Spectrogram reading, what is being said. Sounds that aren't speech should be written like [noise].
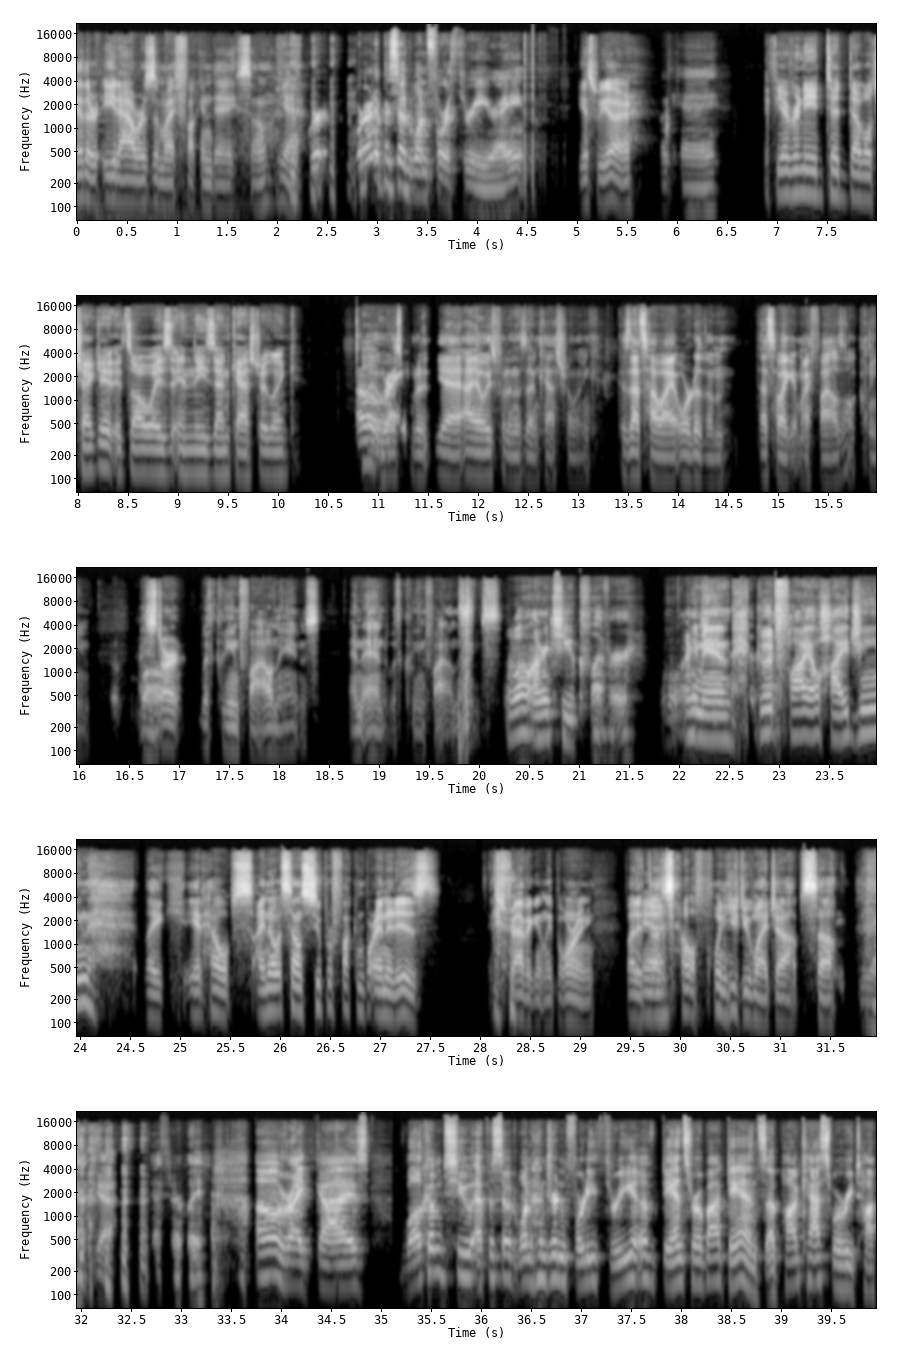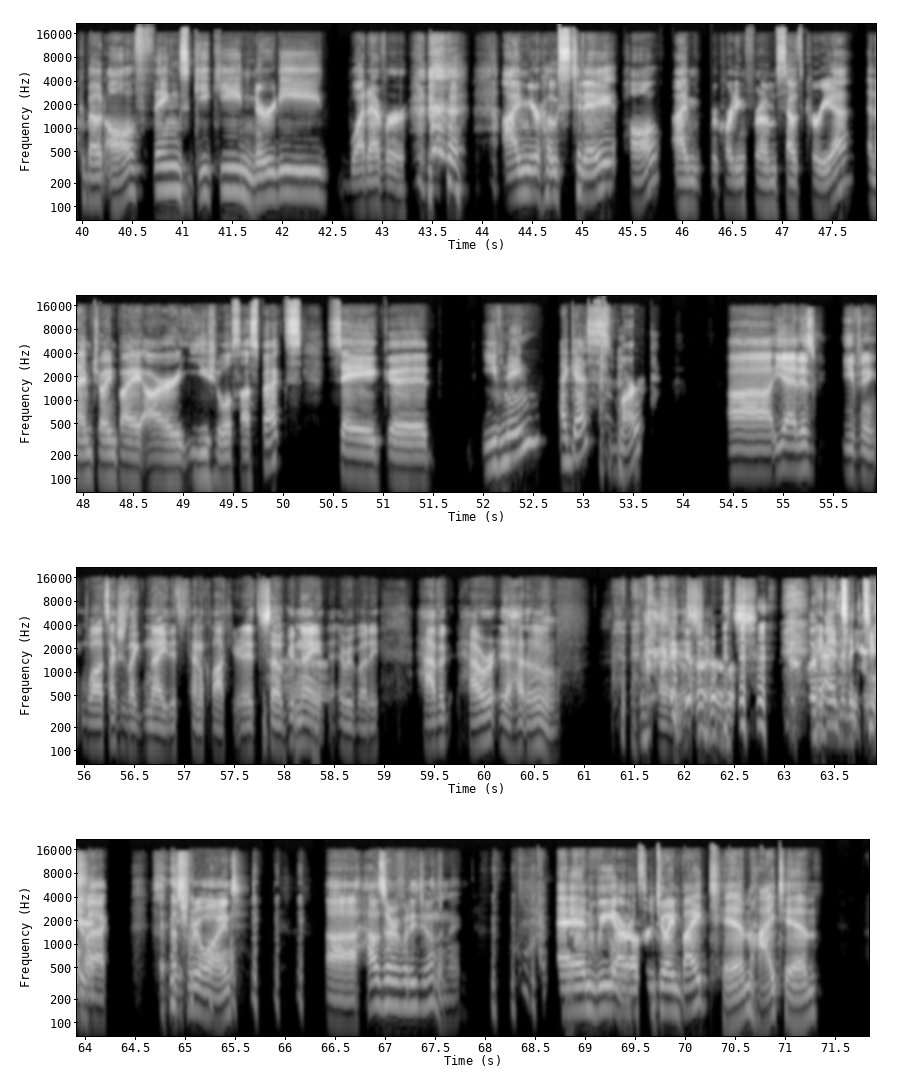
the other eight hours of my fucking day. So yeah, [laughs] We're we're on episode one four three, right? yes we are. Okay. If you ever need to double check it, it's always in the Zencastr link. Oh right. Put it, yeah, I always put in the Zencastr link because that's how I order them. That's how I get my files all clean. I start with clean file names and end with clean file names. well, aren't you clever? Well, aren't Hey man, good good that? file hygiene, like it helps. I know it sounds super fucking boring, and it is [laughs] extravagantly boring, but it Yeah. does [laughs] help when you do my job. So Yeah, [laughs] yeah, definitely. All right, guys. Welcome to episode 143 of Dance Robot Dance, a podcast where we talk about all things geeky, nerdy, whatever. [laughs] I'm your host today, Paul. I'm recording from South Korea, and I'm joined by our usual suspects. Say good evening, I guess, Mark. uh, yeah, it is evening. Well, it's actually like night. It's ten o'clock here. It's so good night, [laughs] everybody. Have a how are uh, oh. [laughs] All right, let's, let's [laughs] We're And having a take pull two. good- back. Let's rewind. Uh, how's everybody doing tonight? And we are also joined by Tim. Hi, Tim.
